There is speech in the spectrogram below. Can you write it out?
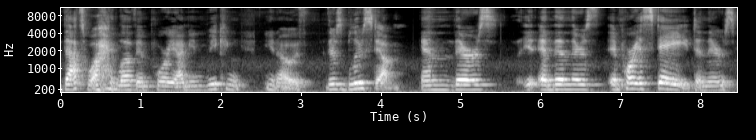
that's why I love Emporia. I mean, we can, you know, if there's Blue Stem and there's, and then there's Emporia State and there's,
